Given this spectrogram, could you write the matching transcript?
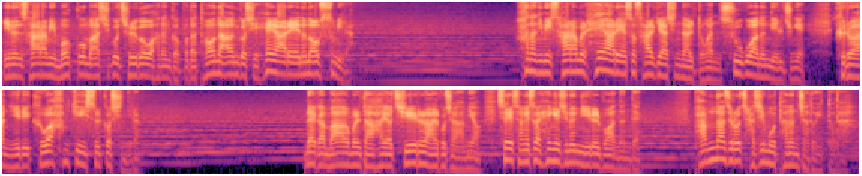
이는 사람이 먹고 마시고 즐거워하는 것보다 더 나은 것이 해 아래에는 없음이라 하나님이 사람을 해 아래에서 살게 하신 날 동안 수고하는 일 중에 그러한 일이 그와 함께 있을 것이니라. 내가 마음을 다하여 지혜를 알고자 하며 세상에서 행해지는 일을 보았는데 밤낮으로 자지 못하는 자도 있도다.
